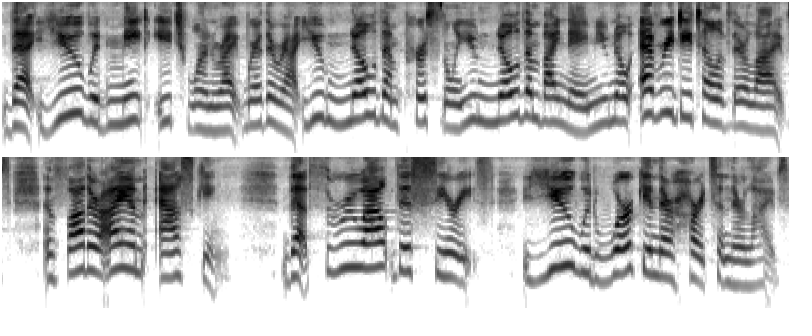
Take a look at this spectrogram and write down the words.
that you would meet each one right where they're at. You know them personally, you know them by name, you know every detail of their lives. And Father, I am asking that throughout this series, you would work in their hearts and their lives.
